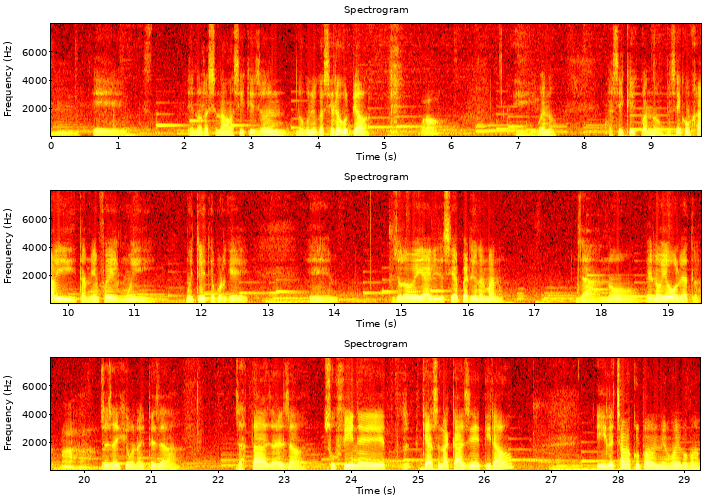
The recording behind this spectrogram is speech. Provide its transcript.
Mm. Eh, él no reaccionaba, así que yo lo único que hacía era golpeaba. Wow. Y bueno, así que cuando empecé con Javi también fue muy, muy triste porque eh, yo lo veía a él y decía, perdí un hermano. Ya no, él no iba a volver atrás. Yo ya dije, bueno, este ya, ya está, ya él ya, sus fines que hace en la calle tirado. Y le echaba culpa a mi mamá y mi papá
